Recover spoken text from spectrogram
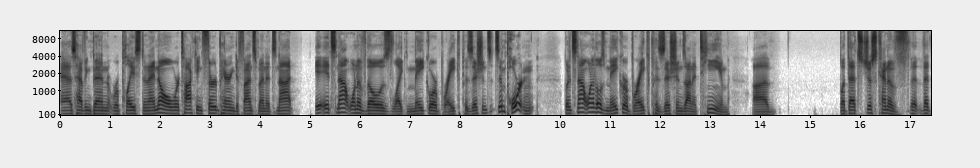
As having been replaced. And I know we're talking third pairing defensemen. It's not it's not one of those like make or break positions. It's important, but it's not one of those make or break positions on a team. Uh, but that's just kind of that that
